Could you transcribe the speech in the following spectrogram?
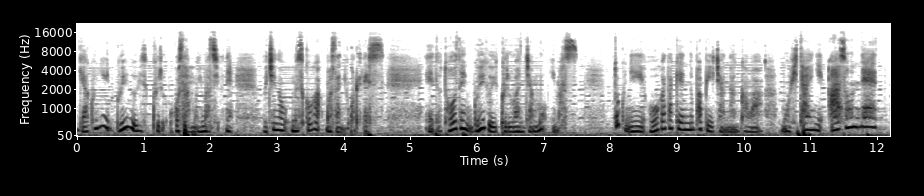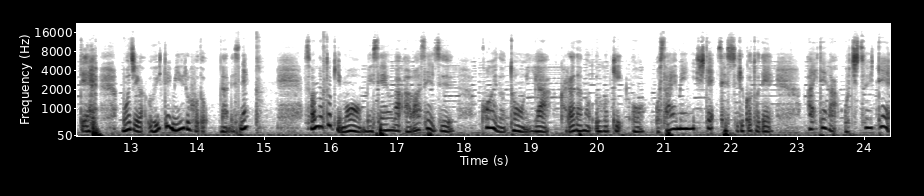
逆にグイグイ来るお子さんもいますよね。うちの息子がまさにこれです。えーと、当然グイグイ来るワンちゃんもいます。特に大型犬のパピーちゃんなんかはもう額に「遊んで!」って文字が浮いて見えるほどなんですね。そんな時も目線は合わせず声のトーンや体の動きを抑えめにして接することで相手が落ち着いて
